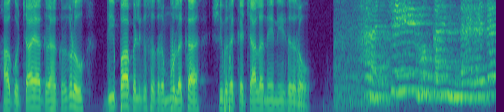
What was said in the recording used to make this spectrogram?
ಹಾಗೂ ಛಾಯಾಗ್ರಾಹಕರುಗಳು ದೀಪ ಬೆಳಗಿಸುವುದರ ಮೂಲಕ ಶಿಬಿರಕ್ಕೆ ಚಾಲನೆ ನೀಡಿದರು. ಕನ್ನಡದ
